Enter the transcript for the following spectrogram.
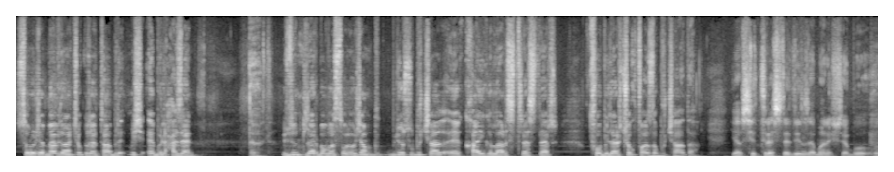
Sonra hocam Mevlana çok güzel tabir etmiş Ebul Hazen. Evet. Üzüntüler babası oluyor. Hocam biliyorsunuz bu çağ e, kaygılar, stresler, fobiler çok fazla bu çağda. Ya stres dediğin zaman işte bu e,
